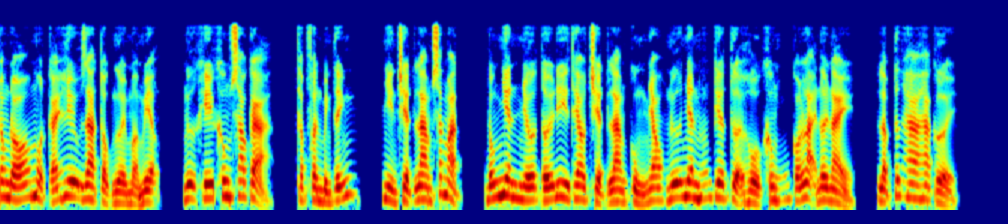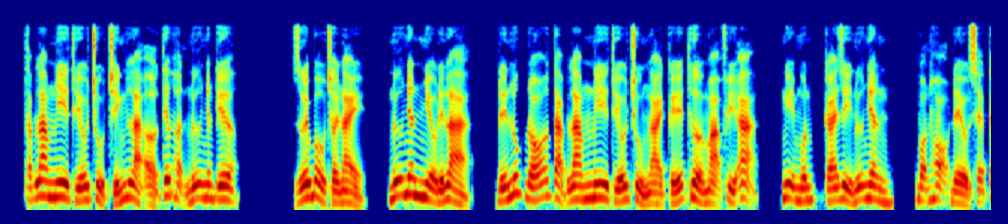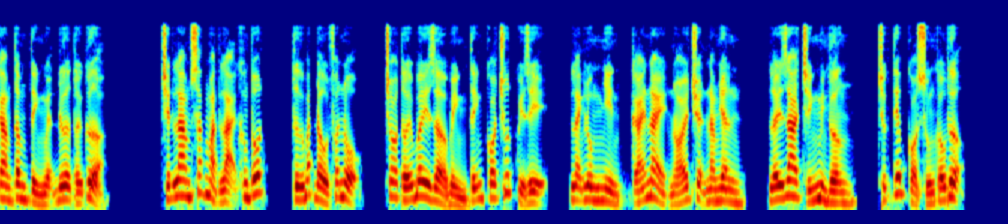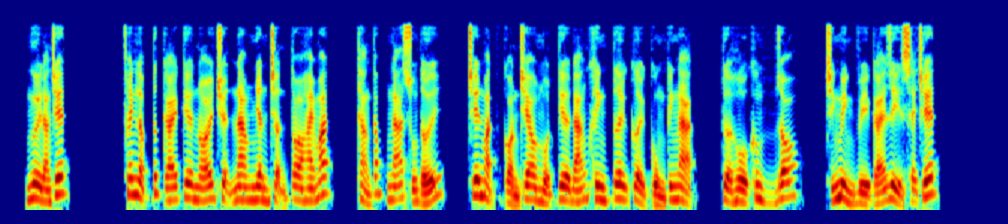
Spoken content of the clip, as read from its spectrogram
Trong đó một cái hưu gia tộc người mở miệng, ngữ khí không sao cả, thập phần bình tĩnh, nhìn triệt lam sắc mặt, đống nhiên nhớ tới đi theo triệt lam cùng nhau nữ nhân kia tựa hồ không có lại nơi này, lập tức ha ha cười. Thập lam ni thiếu chủ chính là ở tiếc hận nữ nhân kia. Dưới bầu trời này, nữ nhân nhiều đến là, đến lúc đó tạp lam ni thiếu chủ ngài kế thừa mạ phỉ ạ, nghĩ muốn cái gì nữ nhân, bọn họ đều sẽ cam tâm tình nguyện đưa tới cửa. Triệt lam sắc mặt lại không tốt, từ bắt đầu phẫn nộ, cho tới bây giờ bình tĩnh có chút quỷ dị, lạnh lùng nhìn cái này nói chuyện nam nhân, lấy ra chính mình thường, trực tiếp cỏ súng khấu thượng. Người đáng chết. Phanh lập tức cái kia nói chuyện nam nhân trận to hai mắt, thẳng tóc ngã xuống tới, trên mặt còn treo một tia đáng khinh tươi cười cùng kinh ngạc, tựa hồ không rõ, chính mình vì cái gì sẽ chết.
